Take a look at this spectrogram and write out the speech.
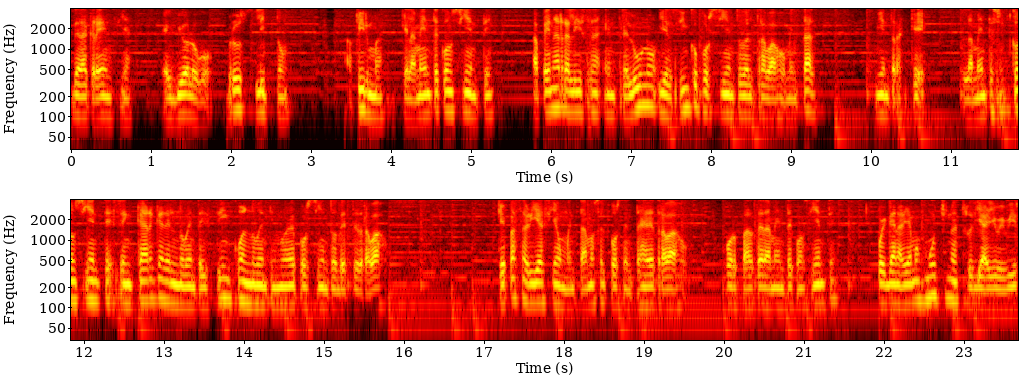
de la creencia, el biólogo Bruce Lipton afirma que la mente consciente apenas realiza entre el 1 y el 5% del trabajo mental mientras que la mente subconsciente se encarga del 95 al 99% de este trabajo. ¿Qué pasaría si aumentamos el porcentaje de trabajo por parte de la mente consciente? Pues ganaríamos mucho en nuestro diario vivir,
